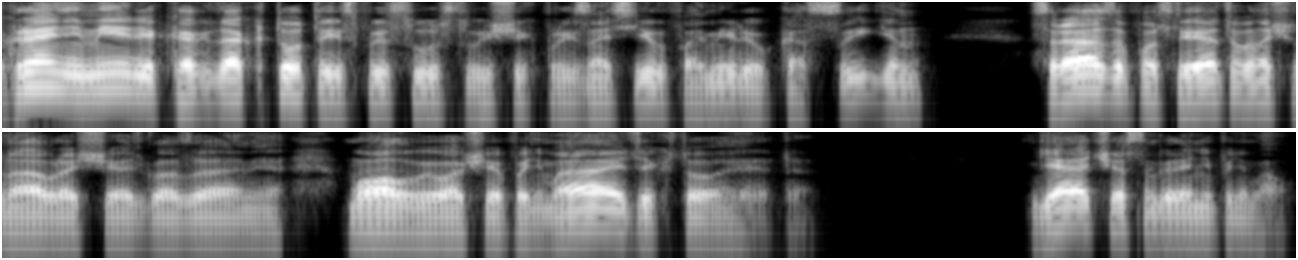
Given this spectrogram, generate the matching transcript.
крайней мере, когда кто-то из присутствующих произносил фамилию Косыгин, сразу после этого начинал вращать глазами, мол, вы вообще понимаете, кто это? Я, честно говоря, не понимал,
